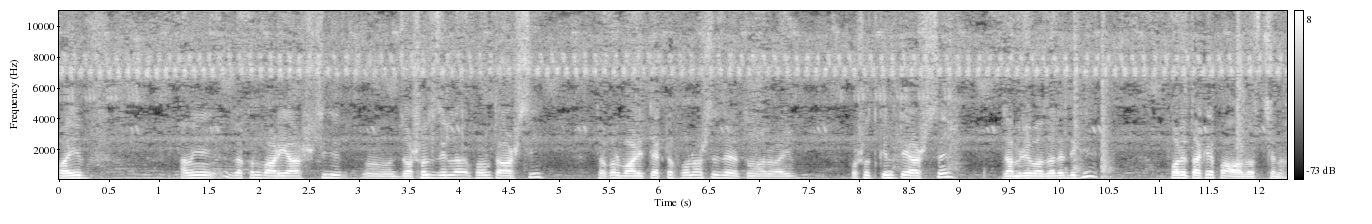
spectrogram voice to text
ওয়াইফ আমি যখন বাড়ি আসছি যশোর জেলা পর্যন্ত আসছি, তখন বাড়িতে একটা ফোন আসছে যে, তোমার ওয়াইফ ওষুধ কিনতে আসছে জামিরে বাজারের দিকে, পরে তাকে পাওয়া যাচ্ছে না।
